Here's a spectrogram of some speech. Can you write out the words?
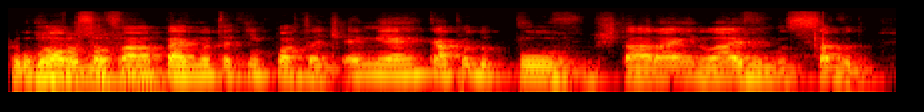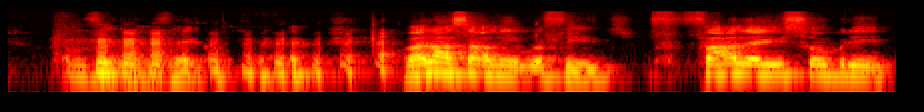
o Robson faz uma pergunta aqui importante. MR Capa do Povo estará em live no sábado. Vamos ver, vamos ver. Vai lá, Salim, meu filho. Fala aí sobre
